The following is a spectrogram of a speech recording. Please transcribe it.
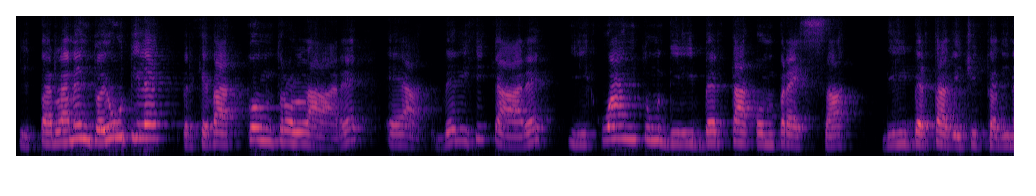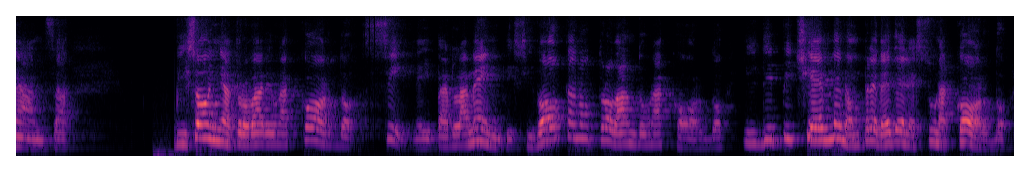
Il Parlamento è utile perché va a controllare e a verificare il quantum di libertà compressa, di libertà di cittadinanza Bisogna trovare un accordo? Sì, nei parlamenti si votano trovando un accordo. Il DPCM non prevede nessun accordo,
